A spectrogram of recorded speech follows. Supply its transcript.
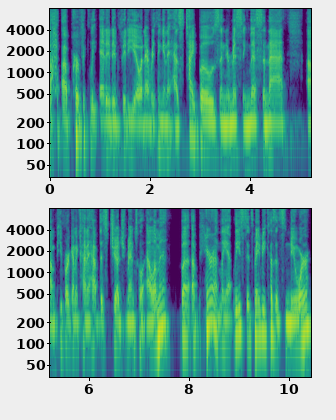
a, a perfectly edited video and everything and it has typos and you're missing this and that um, people are going to kind of have this judgmental element. But apparently, at least it's maybe because it's newer,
